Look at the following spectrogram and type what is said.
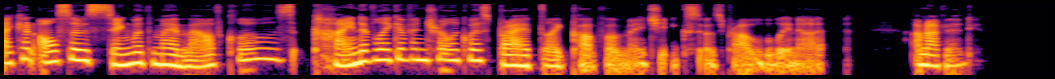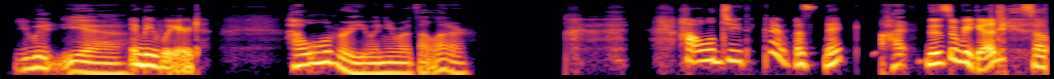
I can also sing with my mouth closed, kind of like a ventriloquist, but I have to like puff up my cheeks. So it's probably not, I'm not going to do You would, yeah. It'd be weird. How old were you when you wrote that letter? How old do you think I was, Nick? I, This would be good. So-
